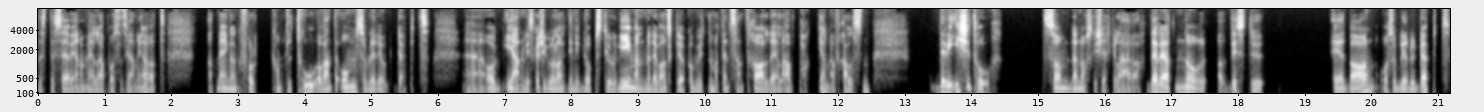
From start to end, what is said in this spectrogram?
Det, det ser vi gjennom hele apostelsgjerninger at, at, med en gang folk kom til tro og vendte om, så ble de òg døpt. Eh, og igjen, vi skal ikke gå langt inn i dåpsteologi, men, men, det er vanskelig å komme utenom at det er en sentral del av pakken, av frelsen. Det vi ikke tror, som Den norske kirke lærer, det er det at når, hvis du er et barn, og så blir du døpt,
